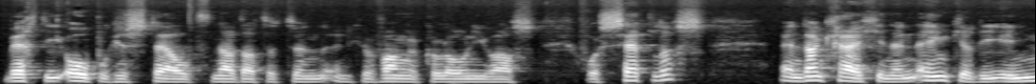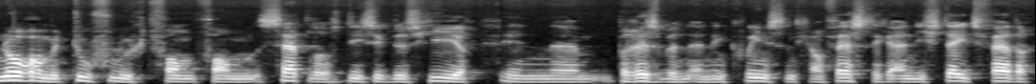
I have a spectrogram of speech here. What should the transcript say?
werd die opengesteld nadat het een, een gevangenkolonie was voor settlers. En dan krijg je in één keer die enorme toevlucht van, van settlers die zich dus hier in um, Brisbane en in Queensland gaan vestigen en die steeds verder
